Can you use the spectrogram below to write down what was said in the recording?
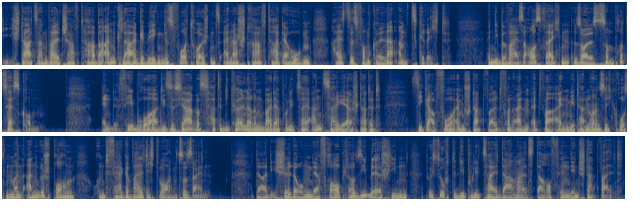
Die Staatsanwaltschaft habe Anklage wegen des Vortäuschens einer Straftat erhoben, heißt es vom Kölner Amtsgericht. Wenn die Beweise ausreichen, soll es zum Prozess kommen. Ende Februar dieses Jahres hatte die Kölnerin bei der Polizei Anzeige erstattet. Sie gab vor, im Stadtwald von einem etwa 1,90 Meter großen Mann angesprochen und vergewaltigt worden zu sein. Da die Schilderungen der Frau plausibel erschienen, durchsuchte die Polizei damals daraufhin den Stadtwald.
